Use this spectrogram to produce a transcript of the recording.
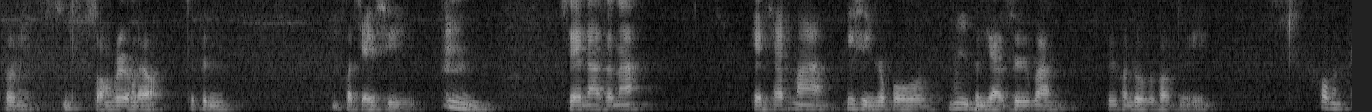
เรื่องสองเรื่องแล้ว ที่เป็นปัจจัยสี่เสนาสนะ เห็นชัดมากที่สิงคโปร์ไม่มีปัญญาซื้อบ้านซื้อคอนโดเป็นของตัวเองเพราะมันแพ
